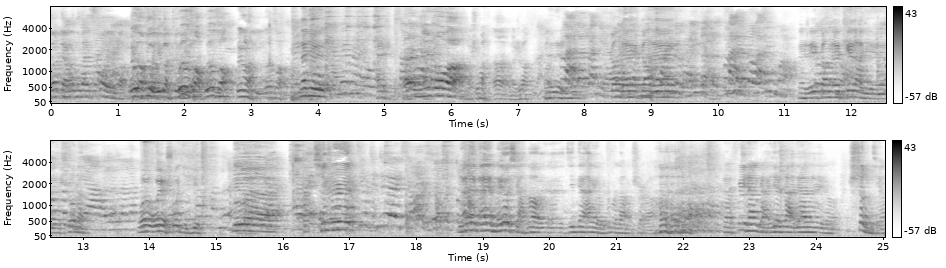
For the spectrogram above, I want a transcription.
要两个不再凑一个，不用就一个，不用凑，不用凑，不用了，一个凑。那就开始。开始您说吧，我说？啊，是吧？那那什么，刚才刚才那谁刚才铁大姐说了，我我也说几句。那个其实原来咱也没有想到，呃，今天还有这么大的事儿啊。呃，非常感谢大家的这种盛情。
